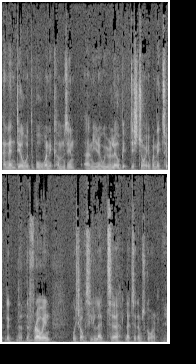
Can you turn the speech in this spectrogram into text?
and then deal with the ball when it comes in. And you know, we were a little bit disjointed when they took the, the, the mm. throw in, which obviously led to led to them scoring. Yeah.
